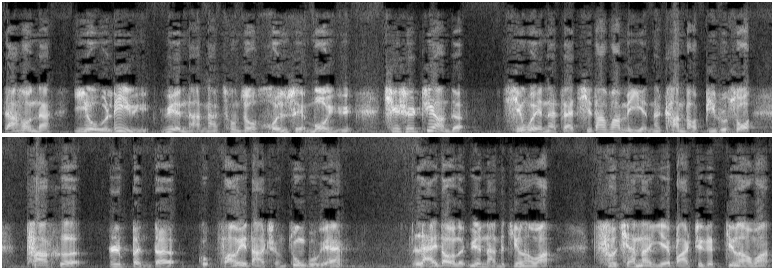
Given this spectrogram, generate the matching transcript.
然后呢，有利于越南呢从中浑水摸鱼。其实这样的。行为呢，在其他方面也能看到，比如说，他和日本的防卫大臣中谷元来到了越南的金兰湾，此前呢，也把这个金兰湾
